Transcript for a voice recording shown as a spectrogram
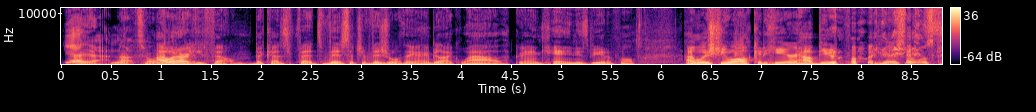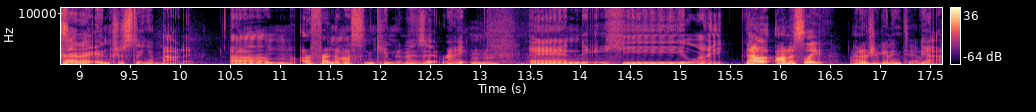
Yeah, yeah. No, totally. I would argue film because it's vi- such a visual thing. I'd be like, "Wow, the Grand Canyon is beautiful." I wish you all could hear how beautiful. Here's what was kind of interesting about it. Um, our friend Austin came to visit, right? Mm-hmm. And he like, that. Was, honestly, I know what you're getting to. yeah,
